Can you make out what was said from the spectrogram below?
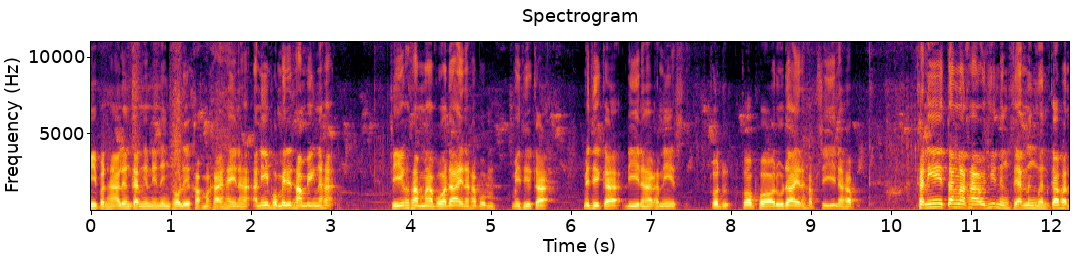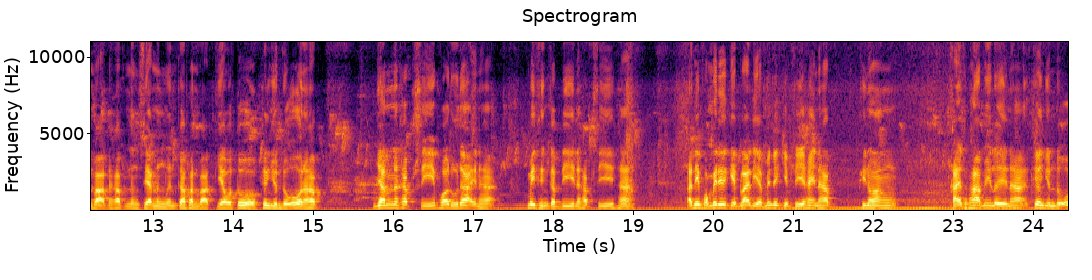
มีปัญหาเรื่องการเงินนิดหนึ่งเขาเลยขับมาขายให้นะฮะอันนี้ผมไม่ได้ทำเองนะฮะสีเขาทำมาพอได้นะครับ ผมไม่ถือกะไม่ถือกะดีนะฮะคันนี้ก็ก็พอดูได้นะครับสีนะครับคันนี้ตั้งราคาไว้ที่หนึ่งแสนหนึ่งหมื่นเก้าพันบาทนะครับหนึ่งแสนหนึ่งหมื่นเก้าพันบาทเกียร์ออโต้เครื่องยนต์ดูโอนะครับย้ำนะครับ สีพอดูได้นะฮะไม่ถึงกับดีนะครับ สีนะฮะ อันนี้ผมไม่ได้เก็บรายละเอียดไม่ได้เก็บสีให้นะครับ พี่น้องขายสภาพนี้เลยนะฮะเครื่องยนต์ดูโอ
